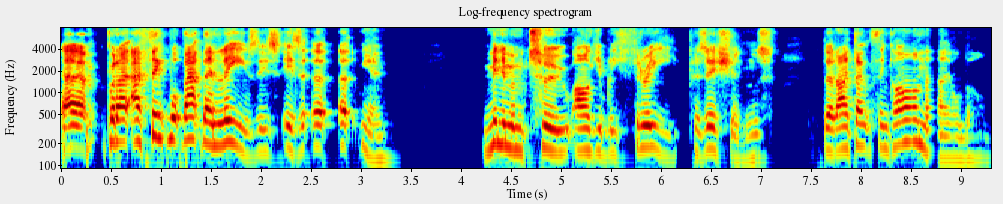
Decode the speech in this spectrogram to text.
um, but I, I, think what that then leaves is is a, a, you know minimum two, arguably three positions that I don't think are nailed on.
